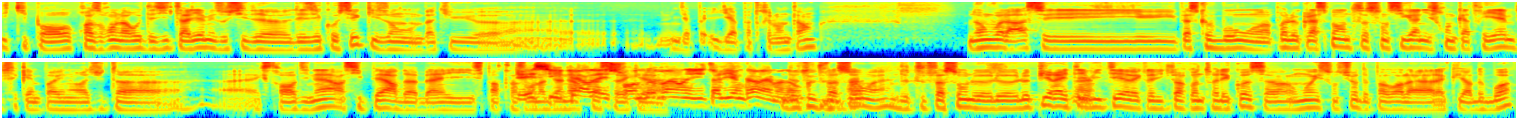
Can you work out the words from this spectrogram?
équipes recroiseront la route des Italiens, mais aussi des Écossais qu'ils ont battus il n'y a, pas très longtemps. Donc voilà, c'est parce que bon, après le classement, de toute façon, s'ils gagnent, ils seront quatrième, c'est quand même pas un résultat euh, extraordinaire. S'ils perdent, ben, ils se partageront la dernière place. Ils seront avec, devant les Italiens quand même. De toute façon, ouais, de toute façon, le, le, pire a été évité avec la victoire contre l'Écosse. Au moins, ils sont sûrs de ne pas avoir la, la, cuillère de bois.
